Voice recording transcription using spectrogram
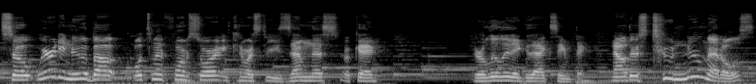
so we already knew about Ultimate Form Sora and Kingdom Hearts 3 Xemnas, okay? They're literally the exact same thing. Now there's two new medals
